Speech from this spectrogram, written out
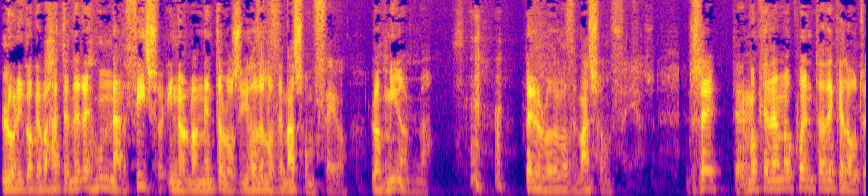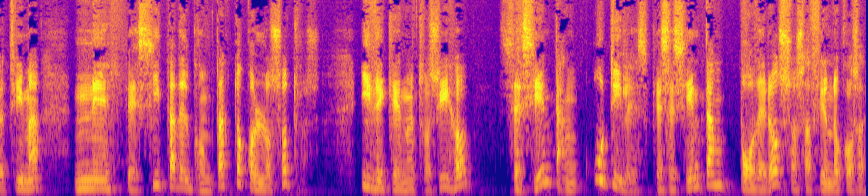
lo único que vas a tener es un narciso. Y normalmente los hijos de los demás son feos. Los míos no. Pero los de los demás son feos. Entonces, tenemos que darnos cuenta de que la autoestima necesita del contacto con los otros. Y de que nuestros hijos se sientan útiles, que se sientan poderosos haciendo cosas.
